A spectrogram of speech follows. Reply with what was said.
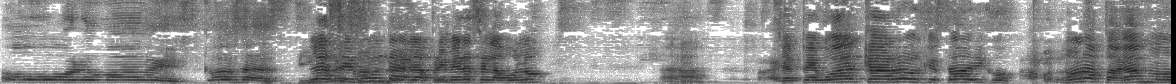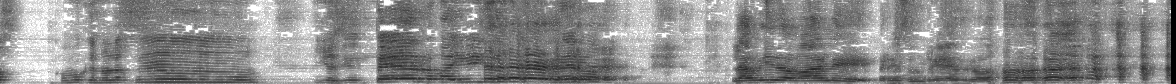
Oh, no mames, cosas. sin La segunda, la primera se la voló. Ay, Se pegó al carro que estaba y dijo, Vámonos. no la pagamos. ¿Cómo que no la? Mm. Y yo así, perro, vaivita, perro. La vida vale, pero es un riesgo.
